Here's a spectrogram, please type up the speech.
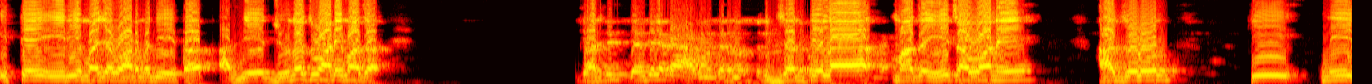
इथे एरिया माझ्या वार्डमध्ये येतात. आणि जुनच वार्ड आहे माझा. जनते- जनतेला काय आव्हान करणार? जनतेला माझं हेच आव्हान आहे. हात जोडून की मी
